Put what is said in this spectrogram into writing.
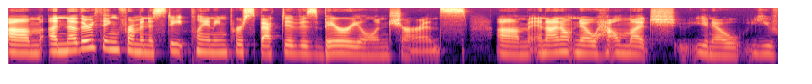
Um, another thing from an estate planning perspective is burial insurance. Um, and I don't know how much, you know, you've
